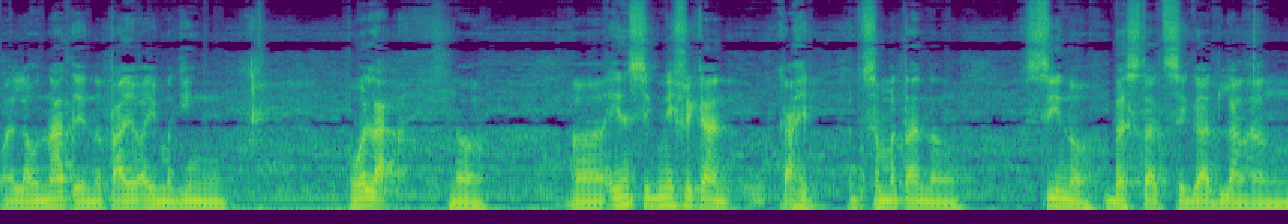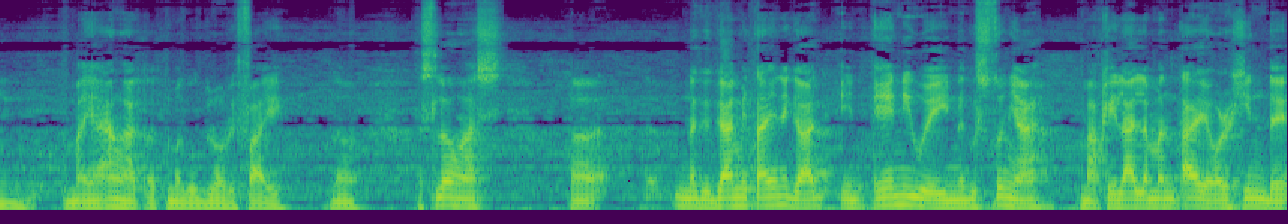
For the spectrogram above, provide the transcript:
Allow natin na tayo ay maging wala. No. Uh, insignificant kahit sa mata ng sino basta si God lang ang mayaangat at mag-glorify no? As long as uh, nagagamit tayo ni God in any way na gusto niya makilala man tayo or hindi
